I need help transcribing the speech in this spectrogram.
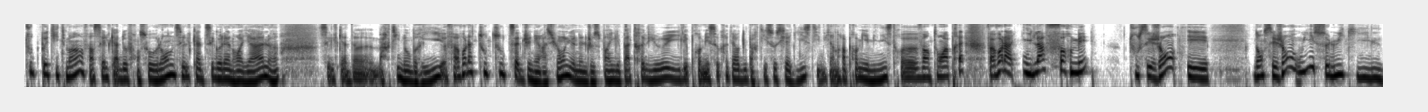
toute petite main. Enfin, c'est le cas de François Hollande, c'est le cas de Ségolène Royal, c'est le cas de Martine Aubry. Enfin, voilà toute, toute cette génération. Lionel Jospin, il n'est pas très vieux, il est premier secrétaire du Parti socialiste, il deviendra premier ministre 20 ans après. Enfin, voilà, il a formé tous ces gens, et dans ces gens, oui, celui qui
